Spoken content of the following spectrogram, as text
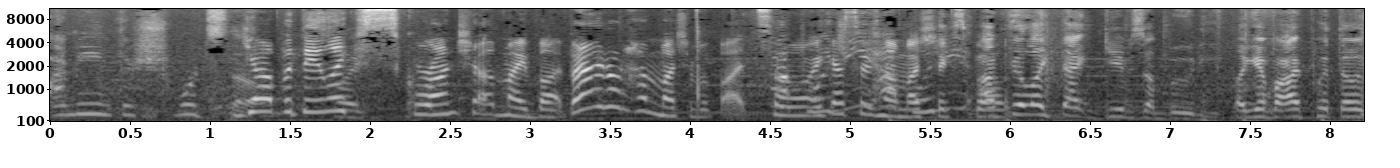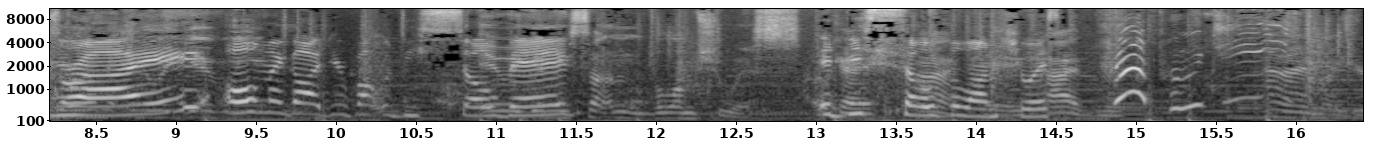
I mean, they're shorts though. Yeah, but they like, It's scrunch up my butt. But I don't have much of a butt, so I guess there's not much to expose. I feel like that gives a booty. Like if I put those on, it right? would give me, Oh my god, your butt would be it so would me big. something voluptuous. It'd be okay? so Hi, voluptuous. babe. Hi, Poochie. Girl.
